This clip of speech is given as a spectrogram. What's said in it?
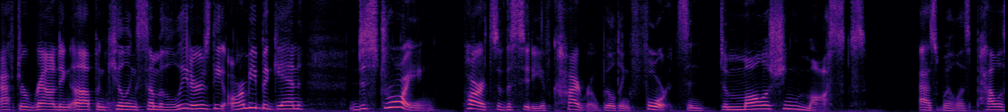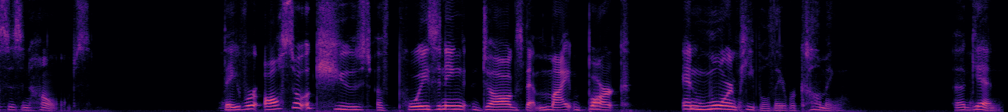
After rounding up and killing some of the leaders, the army began destroying parts of the city of Cairo, building forts and demolishing mosques, as well as palaces and homes. They were also accused of poisoning dogs that might bark and warn people they were coming. Again,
